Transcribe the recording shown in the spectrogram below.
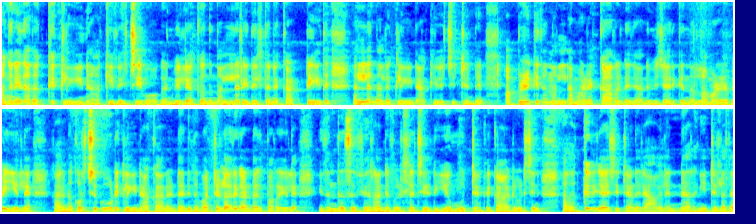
അങ്ങനെ ഇത് അതൊക്കെ ക്ലീൻ ആക്കി വെച്ച് ബോഗൻ വില്ലയൊക്കെ ഒന്ന് നല്ല രീതിയിൽ തന്നെ കട്ട് ചെയ്ത് നല്ല നല്ല ക്ലീൻ ആക്കി വെച്ചിട്ടുണ്ട്. അപ്പോഴേക്കിത് നല്ല മഴക്കാറുണ്ട്. ഞാൻ വിചാരിക്കുന്നുള്ള മഴ പെയ്യല്ലേ? കാരണം കുറച്ചുകൂടി ക്ലീൻ ആക്കാനുണ്ട്. ഇത് മറ്റുള്ളവർ കണ്ട പറയൂലേ ഇതെന്താ സഫീറാന്റെ വീട്ടിലെ ചെടിയും മുറ്റമൊക്കെ കാട് പിടിച്ചിന്? അതൊക്കെ വിചാരിച്ചിട്ടാണ് രാവിലെ തന്നെ ഇറങ്ങിയിട്ടുള്ളത്.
